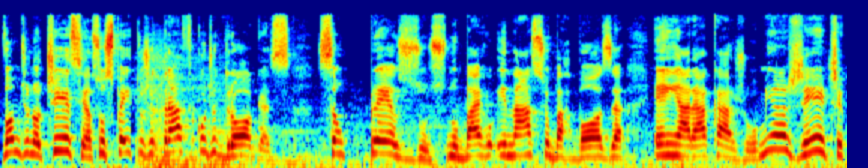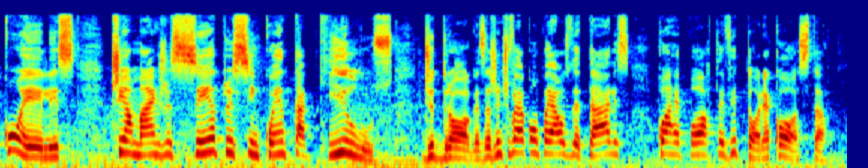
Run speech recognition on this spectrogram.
Vamos de notícia: suspeitos de tráfico de drogas são presos no bairro Inácio Barbosa, em Aracaju. Minha gente, com eles, tinha mais de 150 quilos de drogas. A gente vai acompanhar os detalhes com a repórter Vitória Costa.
